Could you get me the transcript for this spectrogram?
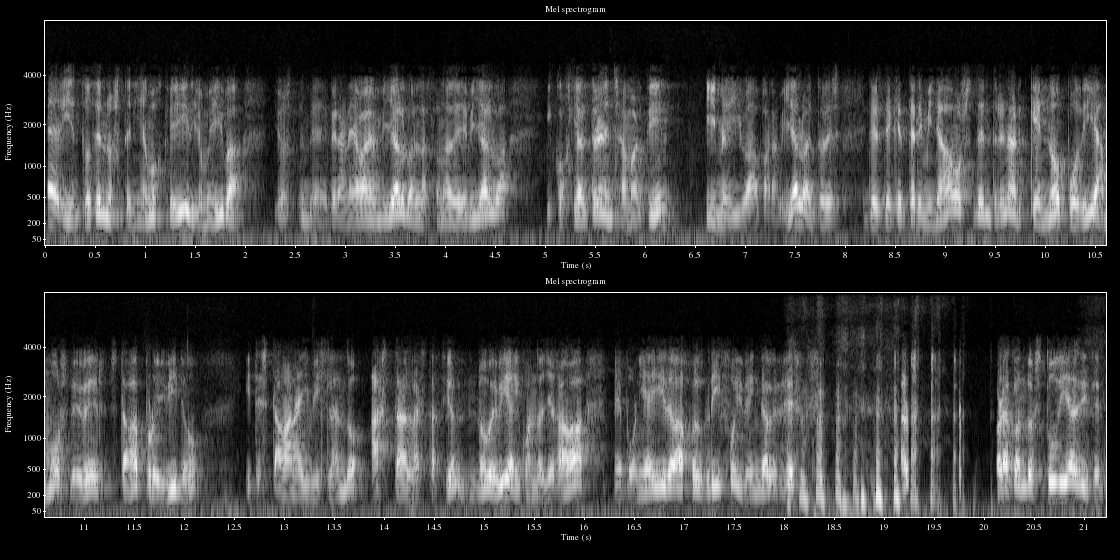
beber, y entonces nos teníamos que ir. Yo me iba, yo me veraneaba en Villalba, en la zona de Villalba, y cogía el tren en Chamartín y me iba para Villalba. Entonces, desde que terminábamos de entrenar, que no podíamos beber, estaba prohibido, y te estaban ahí vigilando hasta la estación, no bebía y cuando llegaba me ponía ahí debajo del grifo y venga a beber. Ahora cuando estudias dices,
